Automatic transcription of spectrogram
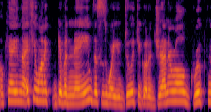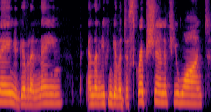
Okay, now if you want to give a name, this is where you do it. You go to general, group name, you give it a name, and then you can give a description if you want.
